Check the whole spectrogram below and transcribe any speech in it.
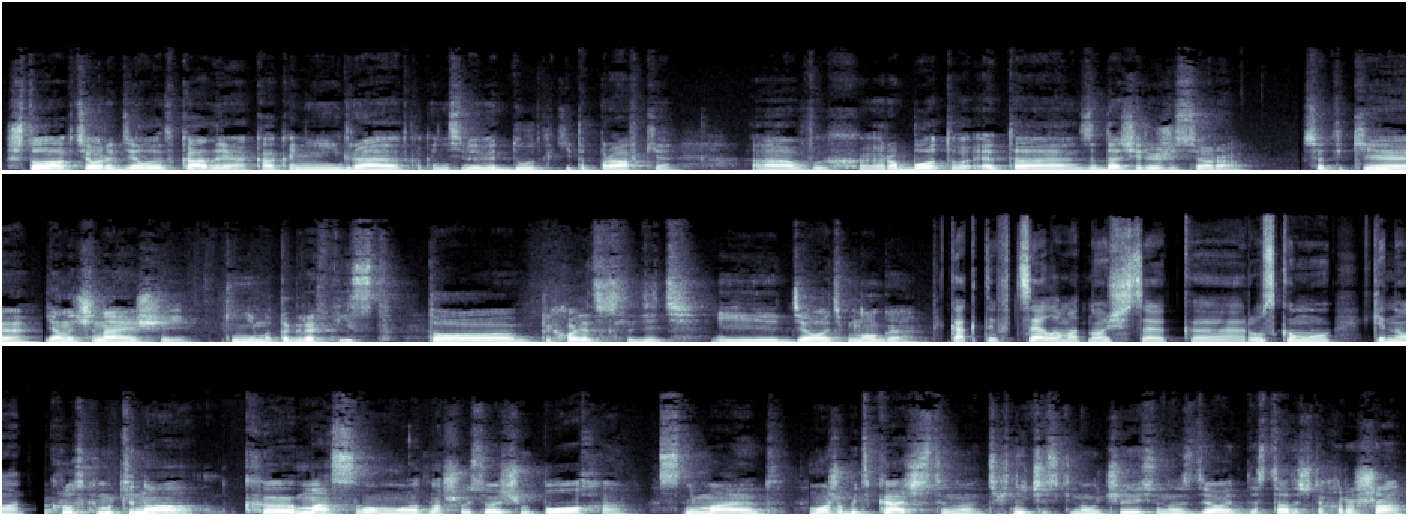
Что актеры делают в кадре, как они играют, как они себя ведут, какие-то правки а, в их работу, это задача режиссера. Все-таки я начинающий кинематографист, то приходится следить и делать многое. Как ты в целом относишься к русскому кино? К русскому кино, к массовому отношусь очень плохо. Снимают может быть, качественно, технически научились у нас делать достаточно хорошо.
